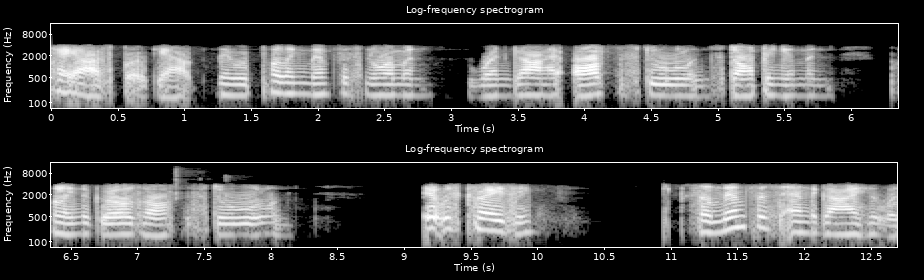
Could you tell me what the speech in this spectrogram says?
chaos broke out. They were pulling Memphis Norman, one guy, off the stool and stomping him and pulling the girls off the stool. And it was crazy. So Memphis and the guy who was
